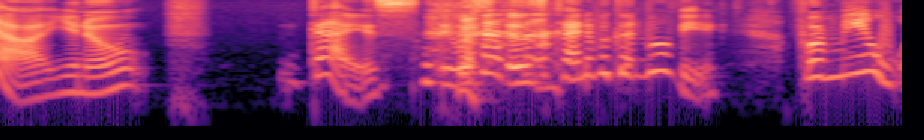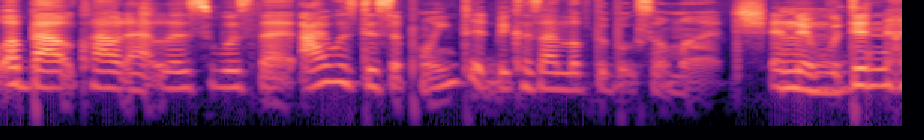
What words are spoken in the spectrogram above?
yeah, you know, guys, it was it was kind of a good movie. For me, about Cloud Atlas was that I was disappointed because I loved the book so much, and it mm. didn't.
